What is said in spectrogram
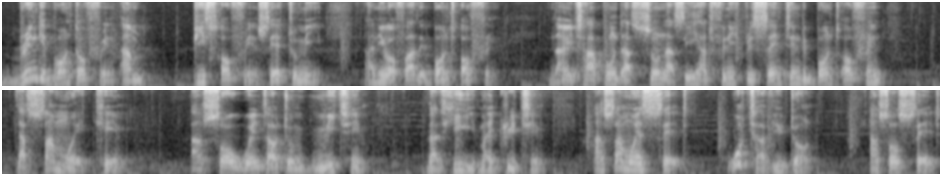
Bring a burnt offering and peace offering, said to me and he offered the burnt offering. Now it happened as soon as he had finished presenting the burnt offering that Samuel came, and Saul went out to meet him, that he might greet him. And Samuel said, What have you done? And Saul said,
